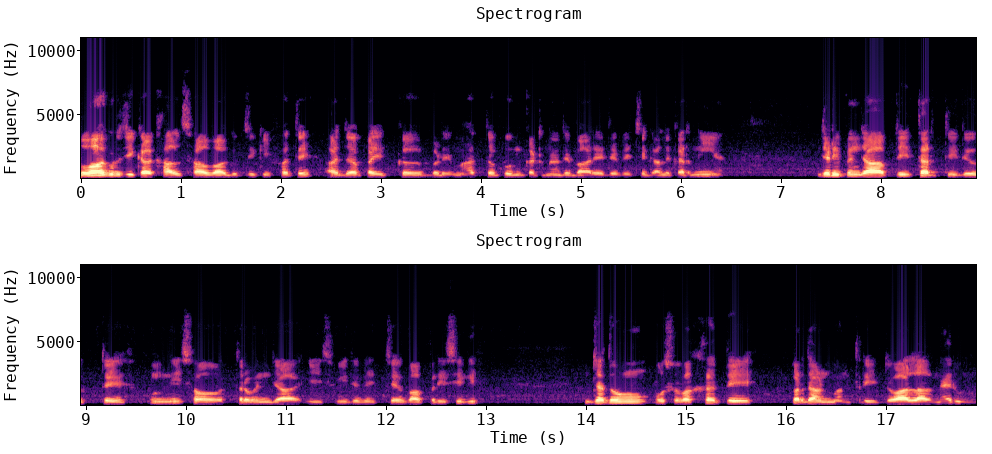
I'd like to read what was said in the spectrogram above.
ਵਾਹਿਗੁਰੂ ਜੀ ਕਾ ਖਾਲਸਾ, ਵਾਹਿਗੁਰੂ ਜੀ ਕੀ ਫਤਿਹ। ਅੱਜ ਆਪਾਂ ਇੱਕ ਬੜੇ ਮਹੱਤਵਪੂਰਨ ਘਟਨਾ ਦੇ ਬਾਰੇ ਦੇ ਵਿੱਚ ਗੱਲ ਕਰਨੀ ਹੈ, ਜਿਹੜੀ ਪੰਜਾਬ ਦੀ ਧਰਤੀ ਦੇ ਉੱਤੇ 1953 ਈਸਵੀ ਦੇ ਵਿੱਚ ਵਾਪਰੀ ਸੀਗੀ। ਜਦੋਂ ਉਸ ਵਕਤ ਦੇ ਪ੍ਰਧਾਨ ਮੰਤਰੀ ਜਵਾਹਰ ਲਾਲ ਨਹਿਰੂ ਨੂੰ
